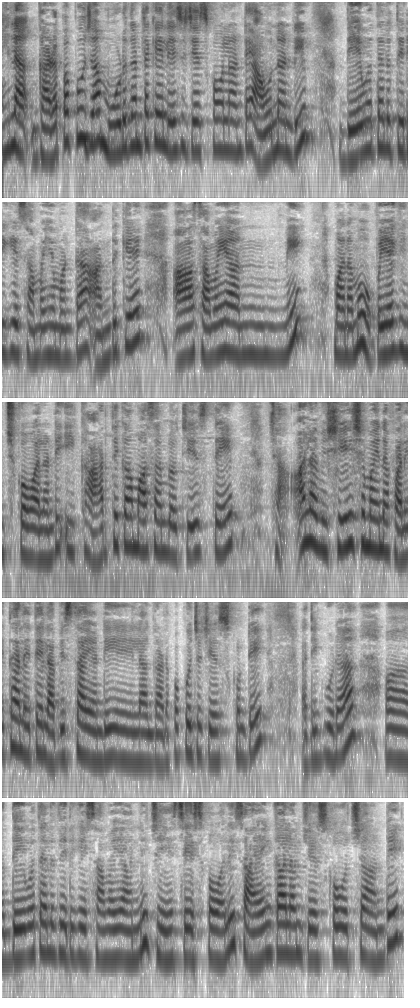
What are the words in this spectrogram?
ఇలా గడప పూజ మూడు గంటలకే లేచి చేసుకోవాలంటే అవునండి దేవతలు తిరిగే సమయం అంట అందుకే ఆ సమయాన్ని మనము ఉపయోగించుకోవాలండి. ఈ కార్తీక మాసంలో చేస్తే చాలా విశేషమైన ఫలితాలు అయితే లభిస్తాయండి. ఇలా గడప పూజ చేసుకుంటే అది కూడా దేవతలు తిరిగే సమయాన్ని చే చేసుకోవాలి. సాయంకాలం చేసుకోవచ్చా అంటే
